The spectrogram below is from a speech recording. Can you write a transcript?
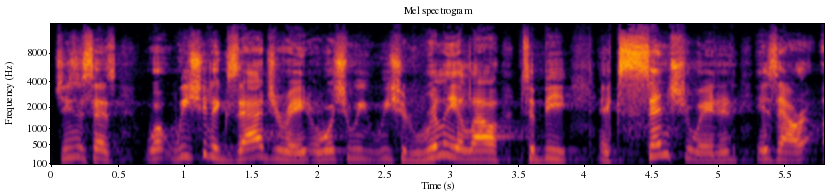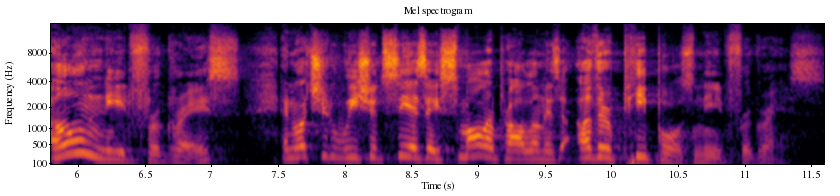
Jesus says what we should exaggerate or what should we, we should really allow to be accentuated is our own need for grace. And what should, we should see as a smaller problem is other people's need for grace.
